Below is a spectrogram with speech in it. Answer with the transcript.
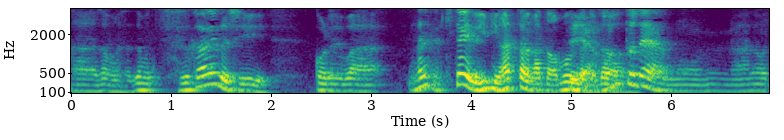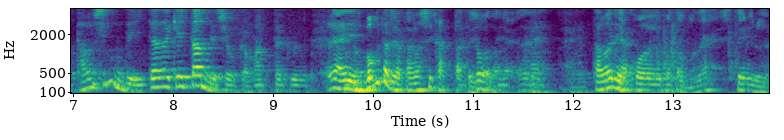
ああ我慢したでも疲れるしこれは何か鍛える意味があったのかとは思うんだけいやど本当だよ。もうあの楽しんでいただけたんでしょうか全く。いや僕たちが楽しかったということで、うん。はい。たまにはこういうこともねしてみる、はい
